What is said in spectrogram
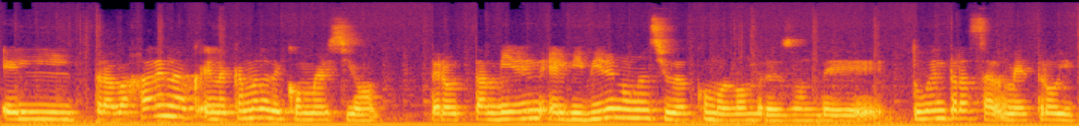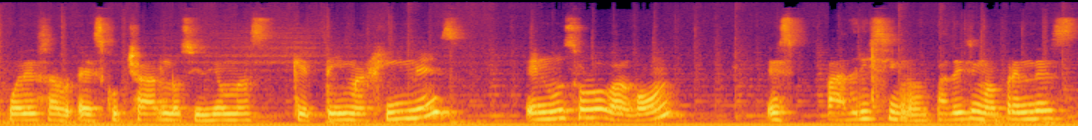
El trabajar en la, Cámara de Comercio pero también el vivir en una ciudad como Londres, donde tú entras al metro y puedes escuchar los idiomas que te imagines en un solo vagón, es padrísimo, padrísimo. Aprendes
